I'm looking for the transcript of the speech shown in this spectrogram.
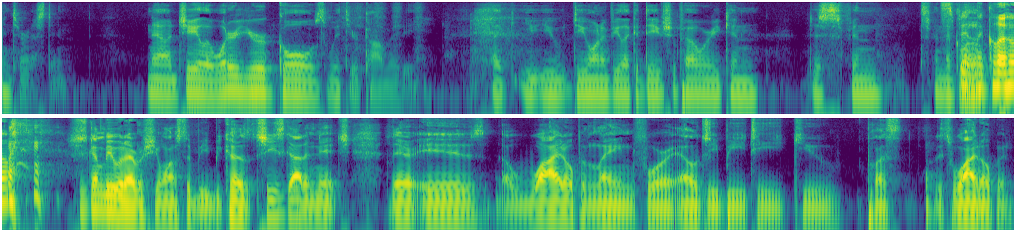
Interesting. Now, Jayla, what are your goals with your comedy? Like, you, you do you want to be like a Dave Chappelle where you can just spin spin the Spin the globe? globe. She's gonna be whatever she wants to be because she's got a niche. There is a wide open lane for LGBTQ plus. It's wide open,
